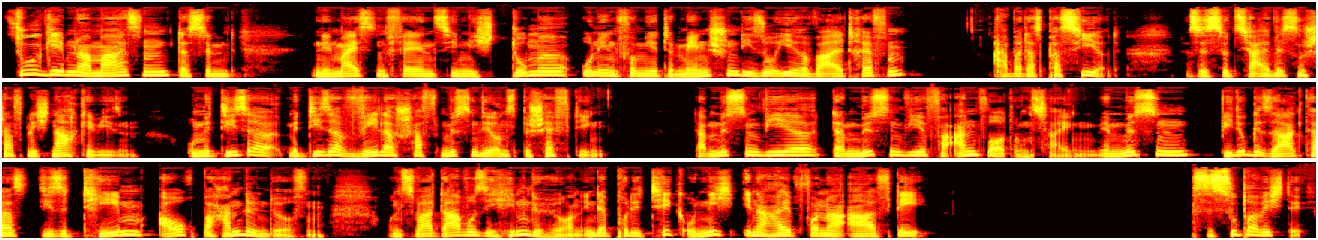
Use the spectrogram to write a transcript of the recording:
Zugegebenermaßen, das sind in den meisten Fällen ziemlich dumme, uninformierte Menschen, die so ihre Wahl treffen. Aber das passiert. Das ist sozialwissenschaftlich nachgewiesen. Und mit dieser, mit dieser Wählerschaft müssen wir uns beschäftigen. Da müssen wir, da müssen wir Verantwortung zeigen. Wir müssen, wie du gesagt hast, diese Themen auch behandeln dürfen. Und zwar da, wo sie hingehören, in der Politik und nicht innerhalb von einer AfD. Das ist super wichtig.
